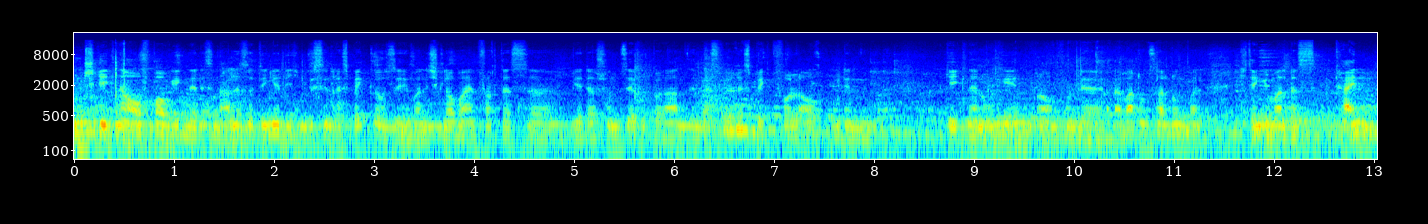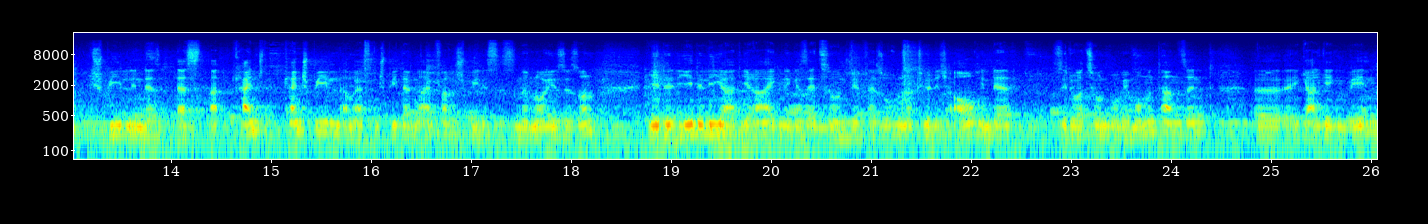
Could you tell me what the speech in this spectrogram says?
Wunschgegner, Aufbaugegner, das sind alles so Dinge, die ich ein bisschen respektlos sehe, weil ich glaube einfach, dass äh, wir da schon sehr gut beraten sind, dass wir respektvoll auch mit den Gegnern umgehen, auch von der Erwartungshaltung, weil ich denke mal, dass kein Spiel in der ersten, kein, kein Spiel am ersten Spieltag ein einfaches Spiel ist. Es ist eine neue Saison. Jede, jede Liga hat ihre eigenen Gesetze und wir versuchen natürlich auch in der Situation, wo wir momentan sind, äh, egal gegen wen,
